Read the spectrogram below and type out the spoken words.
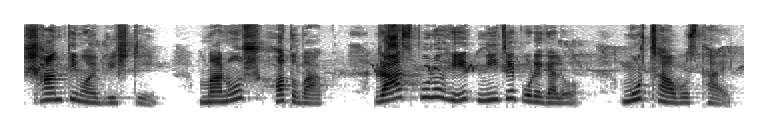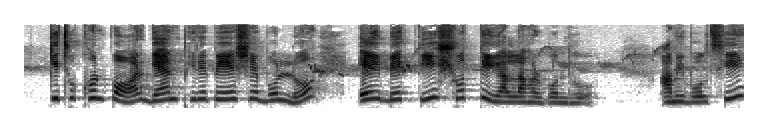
শান্তিময় বৃষ্টি। মানুষ হতবাক। রাজপুরোহিত নিচে পড়ে গেল, মূর্ছা অবস্থায়। কিছুক্ষণ পর জ্ঞান ফিরে পেয়ে সে বলল, এই ব্যক্তি সত্যিই আল্লাহর বন্ধু। আমি বলছি,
